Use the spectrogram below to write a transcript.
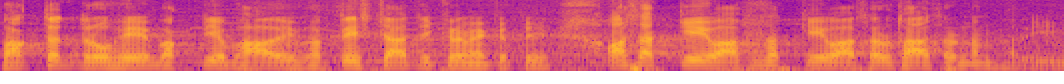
ભક્તદ્રોહે ભક્તિ ભાવે ભક્તિશ્ચાતિ ક્રમે કૃતે. અશક્ય એવા સુશક્ય એવા સર્વથા શરણમ હરી.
